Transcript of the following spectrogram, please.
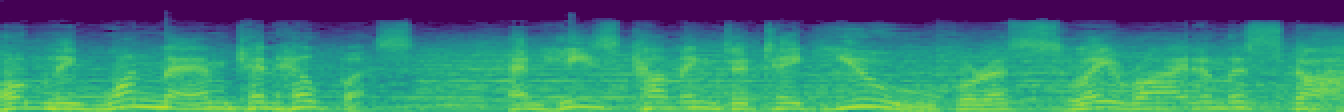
Only one man can help us. And he's coming to take you for a sleigh ride in the sky.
